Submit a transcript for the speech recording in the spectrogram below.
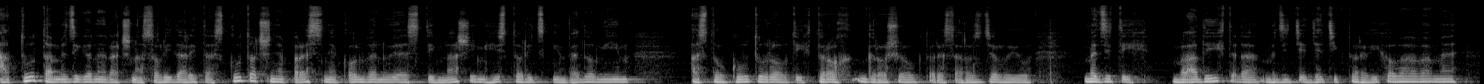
A tu tá medzigeneračná solidarita skutočne presne konvenuje s tým našim historickým vedomím a s tou kultúrou tých troch grošov, ktoré sa rozdeľujú medzi tých mladých, teda medzi tie deti, ktoré vychovávame,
